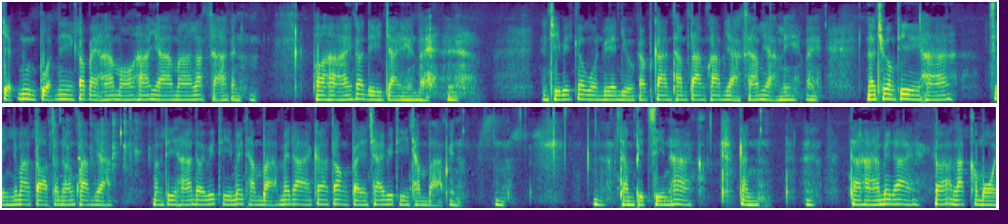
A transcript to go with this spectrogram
เจ็บนู่นปวดนี่ก็ไปหาหมอหายามารักษากัน พอหายก็ดีใจกันไปชีวิตก็วนเวียนอยู่กับการทำตามความอยากสามอย่างนี้ไป แล้วช่วงที่หาสิ่งมาตอบสนองความอยาก บางทีหาโดยวิธีไม่ทำบาปไม่ได้ก็ต้องไปใช้วิธีทำบาปกันทำผิดศีลห้ากันถ้าหาไม่ได้ ก็ลักขโมย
